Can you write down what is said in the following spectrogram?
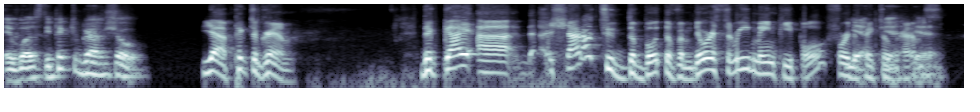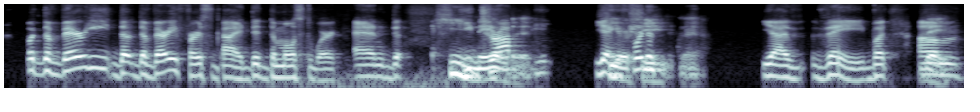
It was the pictogram show. Yeah, pictogram. The guy, uh, shout out to the both of them. There were three main people for the Yeah, yeah, pictograms, yeah. but the very the, the very first guy did the most work, and He, he, nailed dropped. it. he- yeah, he he, or for the she. yeah. yeah they, but They. um,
